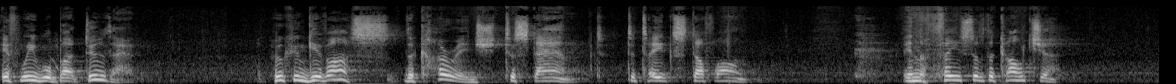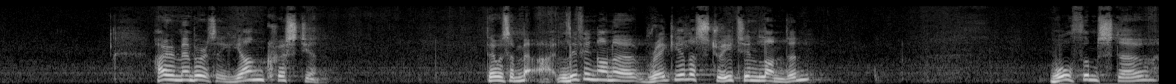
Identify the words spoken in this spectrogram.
if we will but do that, who can give us the courage to stand, to take stuff on in the face of the culture. I remember as a young Christian, there was a uh, living on a regular street in London, Walthamstow,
